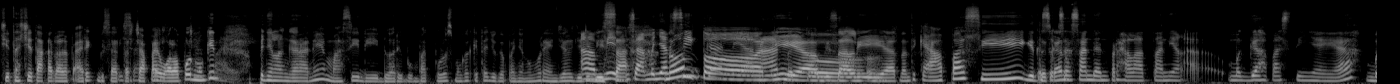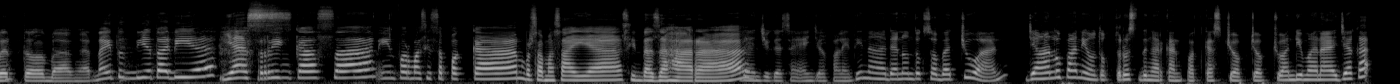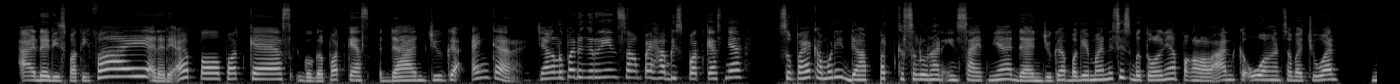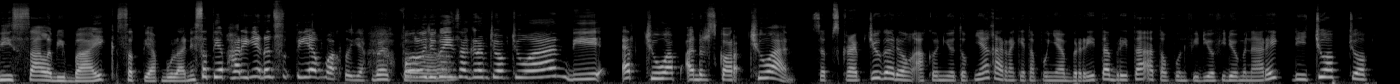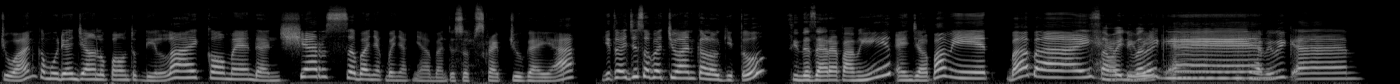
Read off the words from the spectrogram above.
dicita-citakan oleh Pak Erik bisa, Bisa tercapai walaupun mungkin tercapai. penyelenggarannya masih di 2040. Semoga kita juga panjang umur ya Angel jadi Amin, bisa bisa menyaksikan nonton. ya kan? Iya, Betul. bisa lihat nanti kayak apa sih gitu kan. kesuksesan dan perhelatan yang uh, megah pastinya ya. Betul banget. Nah, itu dia tadi ya Yes. ringkasan informasi sepekan bersama saya Sinta Zahara. dan juga saya Angel Valentina dan untuk sobat cuan jangan lupa nih untuk terus dengarkan podcast Cuap Cuap Cuan di mana aja kak Ada di Spotify, ada di Apple Podcast, Google Podcast, dan juga Anchor. Jangan lupa dengerin sampai habis podcastnya supaya kamu nih dapat keseluruhan insight-nya dan juga bagaimana sih sebetulnya pengelolaan keuangan Sobat Cuan bisa lebih baik setiap bulannya, setiap harinya, dan setiap waktunya. betul Follow juga Instagram Cuap Cuan di @cuap underscore cuan. subscribe juga dong akun YouTube-nya karena kita punya berita-berita ataupun video-video menarik di Cuap Cuap Cuan kemudian jangan lupa untuk di like, komen, dan share sebanyak-banyaknya bantu subscribe juga ya gitu aja sobat cuan kalau gitu Sinta Zara pamit. Angel pamit bye bye Sampai Happy jumpa lagi. weekend. Happy weekend.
